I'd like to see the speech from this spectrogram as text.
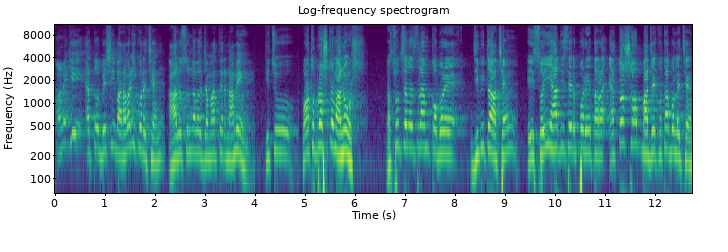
অনেকেই এত বেশি বাড়াবাড়ি করেছেন আহলুসুন্নাবল জামাতের নামে। কিছু পথভ্রষ্ট মানুষ রাসুল সাল্লাহ সাল্লাম কবরে জীবিত আছেন। এই সহি হাদিসের পরে তারা এত সব বাজে কথা বলেছেন,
